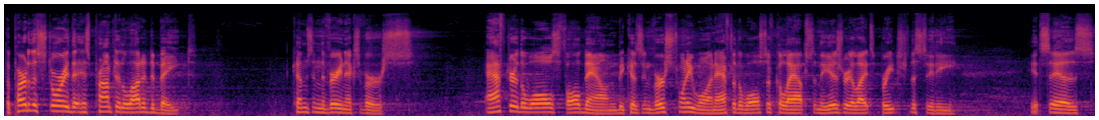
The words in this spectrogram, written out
The part of the story that has prompted a lot of debate comes in the very next verse. After the walls fall down, because in verse 21, after the walls have collapsed and the Israelites breached the city, it says,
